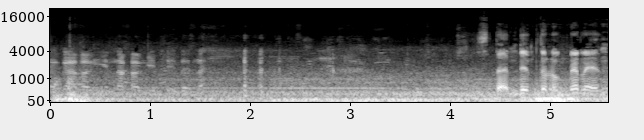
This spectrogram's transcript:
Nakakangit, nakangiti doon na. Stand din tulog na rin.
